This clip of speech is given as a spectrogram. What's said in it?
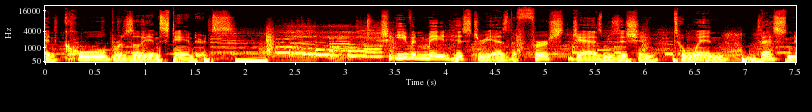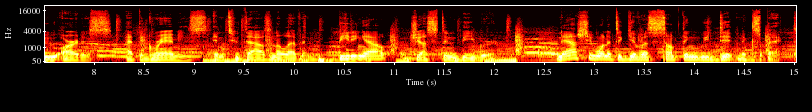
and cool Brazilian standards. She even made history as the first jazz musician to win Best New Artist at the Grammys in 2011, beating out Justin Bieber. Now she wanted to give us something we didn't expect.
